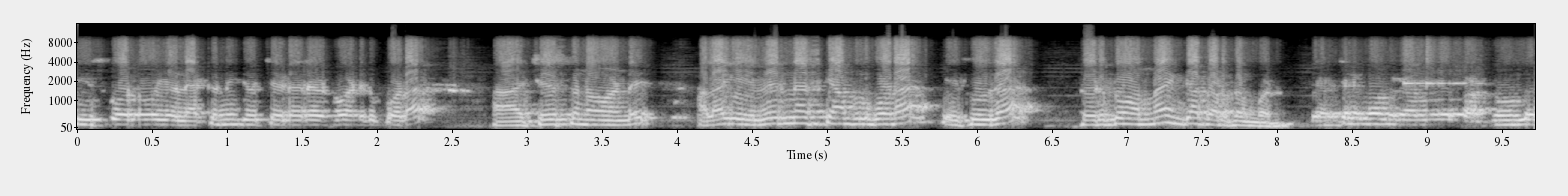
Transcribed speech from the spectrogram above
తీసుకోవటం వీళ్ళు ఎక్కడి నుంచి వచ్చేయడం అనేటువంటిది కూడా చేస్తున్నామండి. అలాగే అవేర్నెస్ క్యాంపులు కూడా ఎక్కువగా పెడుతూ ఉన్నా ఇంకా పెడతాం కూడా. దక్షిణ కోటగానే పట్టణంలో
